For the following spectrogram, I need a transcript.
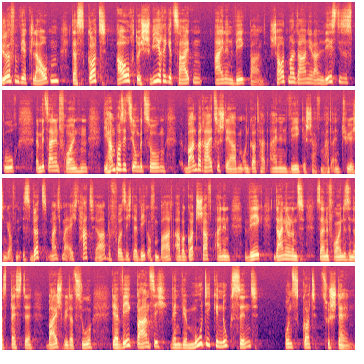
dürfen wir glauben, dass Gott auch durch schwierige Zeiten einen Weg bahnt. Schaut mal Daniel an, lest dieses Buch äh, mit seinen Freunden. Die haben Position bezogen, waren bereit zu sterben und Gott hat einen Weg geschaffen, hat ein Türchen geöffnet. Es wird manchmal echt hart, ja, bevor sich der Weg offenbart, aber Gott schafft einen Weg. Daniel und seine Freunde sind das beste Beispiel dazu. Der Weg bahnt sich, wenn wir mutig genug sind, uns Gott zu stellen.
